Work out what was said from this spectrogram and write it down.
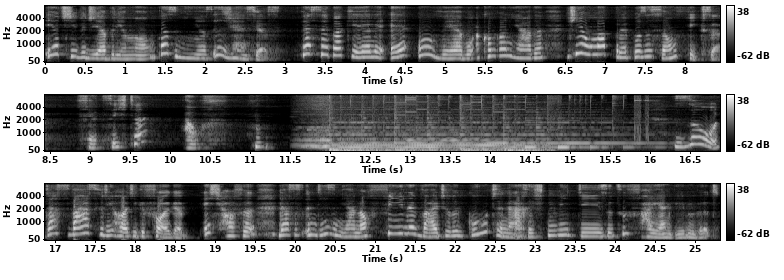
Eu tive de abrir mão das minhas exigências. Perceba que ele é um verbo acompanhado de uma preposição fixa. Verzichten auf. So, das war's für die heutige Folge. Ich hoffe, dass es in diesem Jahr noch viele weitere gute Nachrichten wie diese zu feiern geben wird.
